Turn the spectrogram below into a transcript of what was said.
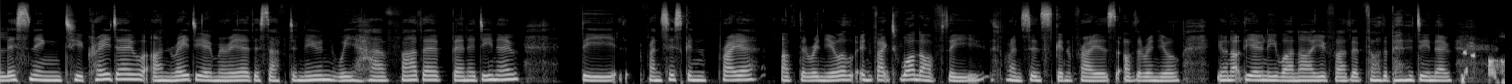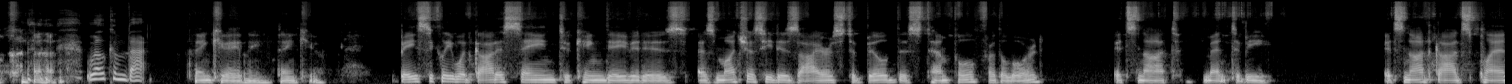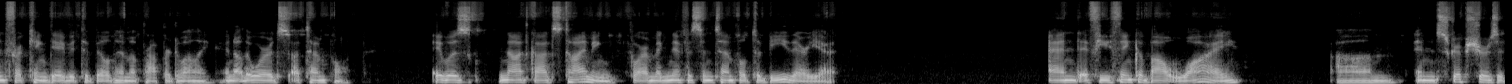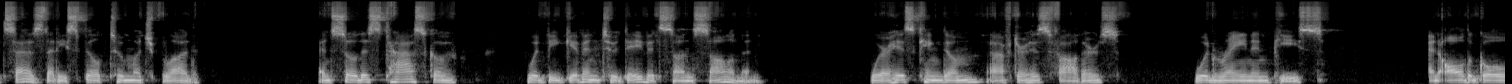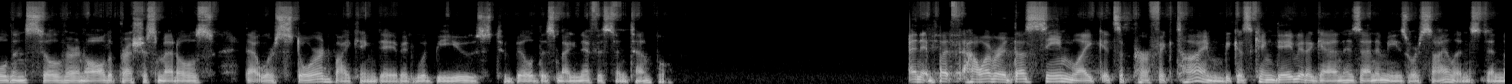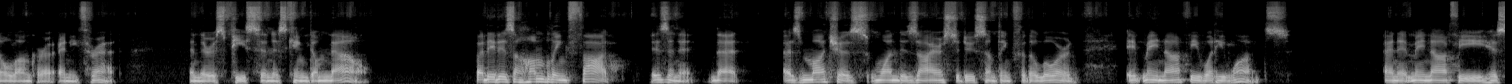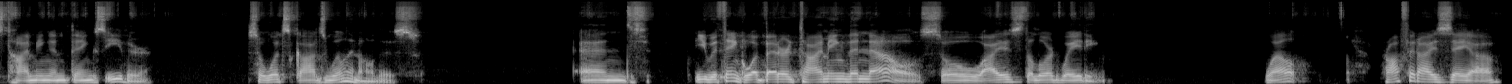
Listening to Credo on Radio Maria this afternoon. We have Father Bernardino, the Franciscan friar of the renewal. In fact, one of the Franciscan friars of the renewal. You're not the only one, are you, Father Father Bernardino? No. Welcome back. Thank you, Aileen. Thank you. Basically, what God is saying to King David is as much as he desires to build this temple for the Lord, it's not meant to be it's not God's plan for King David to build him a proper dwelling. In other words, a temple. It was not God's timing for a magnificent temple to be there yet. And if you think about why, um, in scriptures it says that he spilled too much blood. And so this task of would be given to David's son Solomon, where his kingdom, after his father's, would reign in peace and all the gold and silver and all the precious metals that were stored by King David would be used to build this magnificent temple. And it, but however, it does seem like it's a perfect time because King David, again, his enemies were silenced and no longer any threat. And there is peace in his kingdom now. But it is a humbling thought, isn't it? That as much as one desires to do something for the Lord, it may not be what he wants and it may not be his timing and things either. So, what's God's will in all this? And you would think, what better timing than now? So, why is the Lord waiting? Well, Prophet Isaiah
